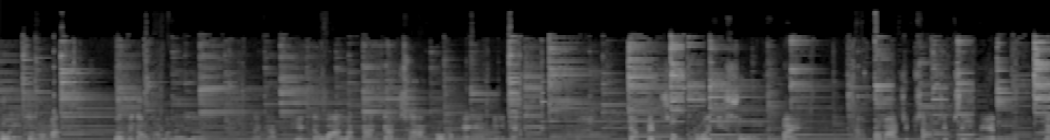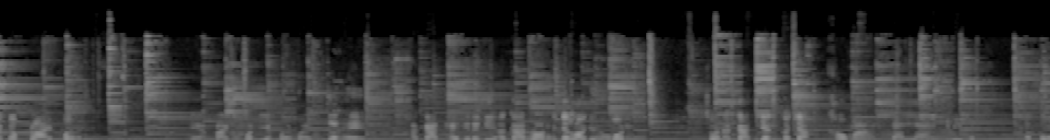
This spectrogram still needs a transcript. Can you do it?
โดยอัตโนมัติ โดยไม่ต้องทำอะไรเลยนะครับ เพียงแต่ว่าหลักการการสร้างโรงน้ำแข็งอย่างนี้เนี่ยจะเป็นทรงกรวยที่สูงขึ้นไปประมาณ 13-14 เมตร แล้วก็ปลายเปิดเนี่ยปลายข้างบนนี้จะเปิดไว้ เพื่อให้อากาศถ่ายเทได้ดี อากาศร้อนก็จะลอยขึ้นข้างบน ส่วนอากาศเย็นก็จะเข้ามาด้านล่างที่มีประตู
